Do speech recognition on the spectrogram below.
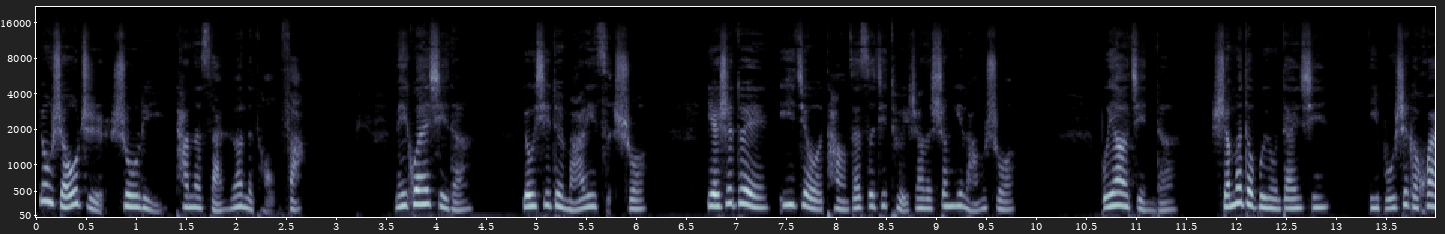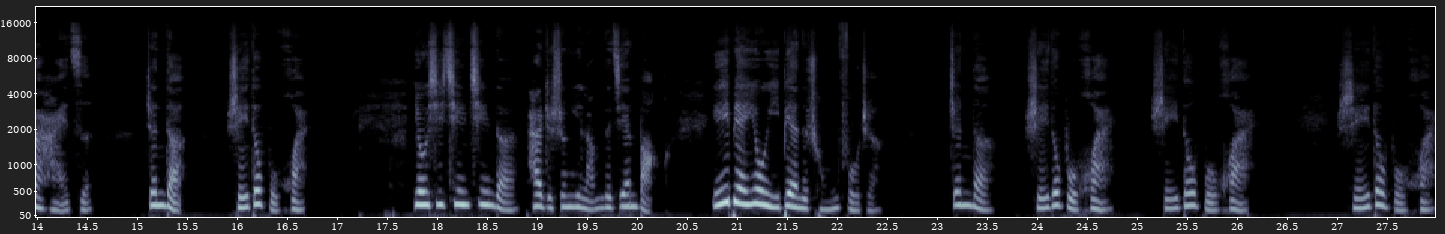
用手指梳理他那散乱的头发。没关系的，尤西对麻里子说，也是对依旧躺在自己腿上的生一郎说：“不要紧的，什么都不用担心。你不是个坏孩子，真的，谁都不坏。”尤西轻轻地拍着生一郎的肩膀，一遍又一遍地重复着：“真的，谁都不坏，谁都不坏，谁都不坏。”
